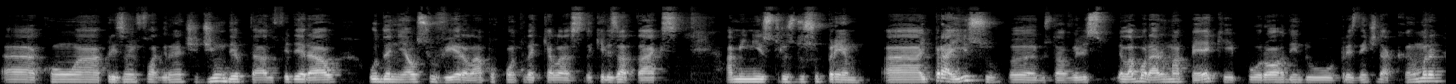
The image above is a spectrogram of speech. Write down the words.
uh, com a prisão em flagrante de um deputado federal, o Daniel Silveira, lá por conta daquelas, daqueles ataques a ministros do Supremo. Ah, e para isso, uh, Gustavo, eles elaboraram uma PEC por ordem do presidente da Câmara,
